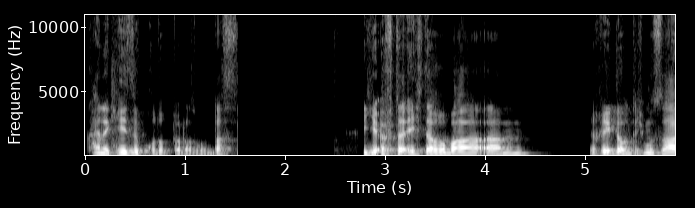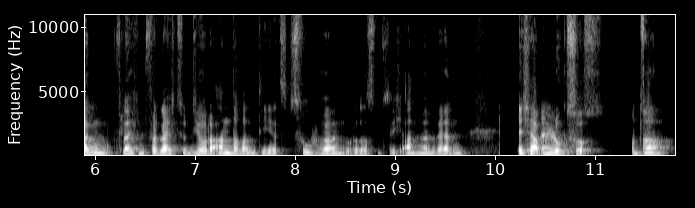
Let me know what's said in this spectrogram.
keine Käseprodukte oder so. Und das, je öfter ich darüber ähm, rede, und ich muss sagen, vielleicht im Vergleich zu dir oder anderen, die jetzt zuhören oder das sich anhören werden, ich habe einen Luxus. Und zwar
